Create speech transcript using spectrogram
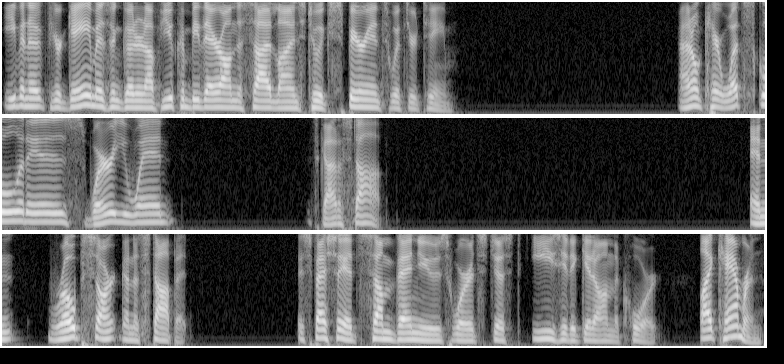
even if your game isn't good enough, you can be there on the sidelines to experience with your team. I don't care what school it is, where you went, it's got to stop. And ropes aren't going to stop it, especially at some venues where it's just easy to get on the court, like Cameron,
